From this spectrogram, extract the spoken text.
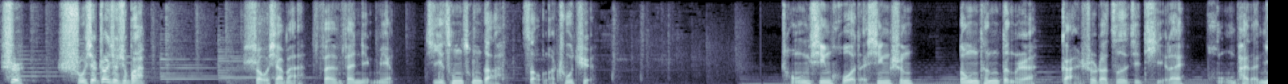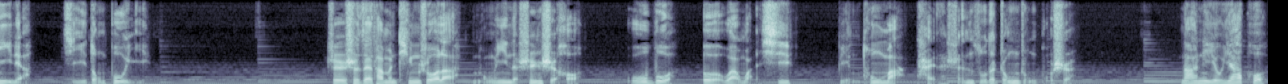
是，属下这就去办。手下们纷纷领命，急匆匆的走了出去。重新获得新生，龙腾等人感受着自己体内澎湃的力量。激动不已。只是在他们听说了龙鹰的身世后，无不扼腕惋惜，并痛骂太太神族的种种不是。哪里有压迫，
